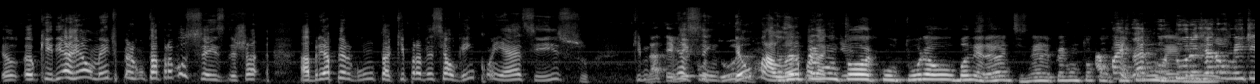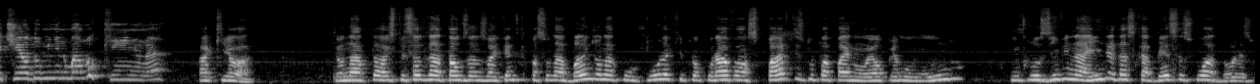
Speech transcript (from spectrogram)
Eu, eu queria realmente perguntar para vocês, deixar abrir a pergunta aqui para ver se alguém conhece isso. Que Na TV assim, Cultura. Deu uma Mas ele perguntou aqui. a cultura ou Bandeirantes, né? Ele perguntou Rapaz, da cultura lembro, geralmente tinha o do menino maluquinho, né? Aqui, ó. Tem o, Natal, o especial de Natal dos anos 80 que passou na Band ou na Cultura, que procuravam as partes do Papai Noel pelo mundo, inclusive na Ilha das Cabeças Voadoras. O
